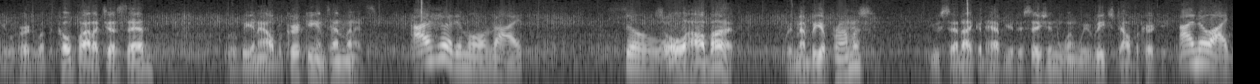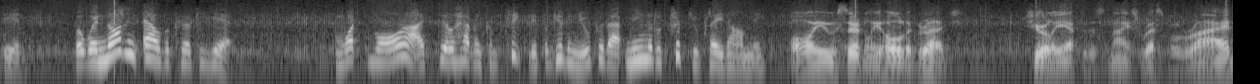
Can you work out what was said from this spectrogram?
you heard what the co-pilot just said. We'll be in Albuquerque in 10 minutes. I heard him all right. So? So, how about it? Remember your promise? You said I could have your decision when we reached Albuquerque. I know I did. But we're not in Albuquerque yet. And what's more, I still haven't completely forgiven you for that mean little trick you played on me. Oh, you certainly hold a grudge. Surely, after this nice, restful ride,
